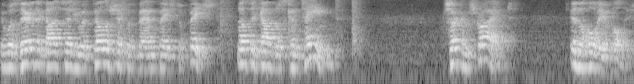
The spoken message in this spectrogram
It was there that God said he would fellowship with man face to face. Not that God was contained, circumscribed in the Holy of Holies,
